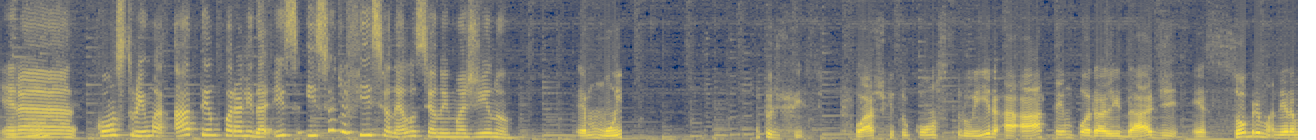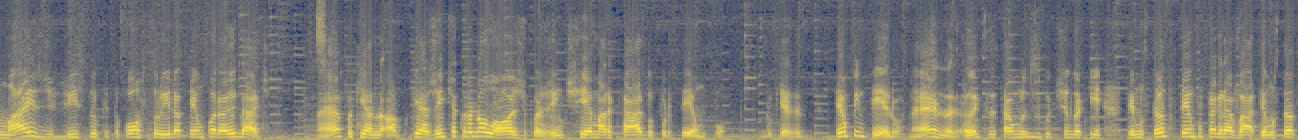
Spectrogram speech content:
Era uhum. construir uma atemporalidade. Isso, isso é difícil, né, Luciano? Eu imagino. É muito, muito difícil. Eu acho que tu construir a atemporalidade é sobremaneira mais difícil do que tu construir a temporalidade. Né? Porque, a, porque a gente é cronológico, a gente é marcado por tempo. Do que tempo inteiro, né? Antes estávamos discutindo aqui, temos tanto tempo para gravar, temos tanto,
